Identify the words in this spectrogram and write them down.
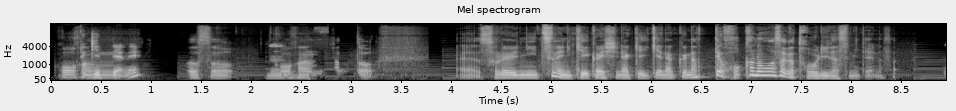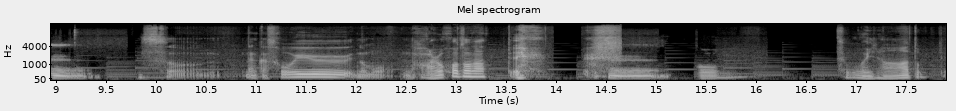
後半敵ってよね。そうそううん後半ちょっと、えーそれに常に警戒しなきゃいけなくなって他の技が通り出すみたいなさうん。そうなんかそういうのもなるほどなってうん。すごいなと思って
